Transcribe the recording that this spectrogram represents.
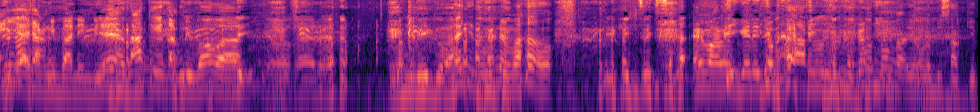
iya yang dibanding dia yang sakit yang di bawah Iya, makanya. Emang bego aja temennya mau Bikin susah Emang lagi gak ada jam masuk. Lo tau nggak yang lebih sakit?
